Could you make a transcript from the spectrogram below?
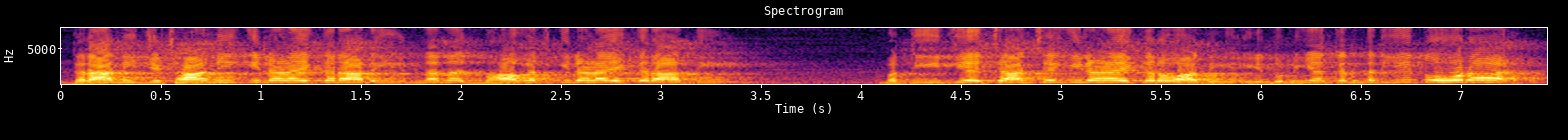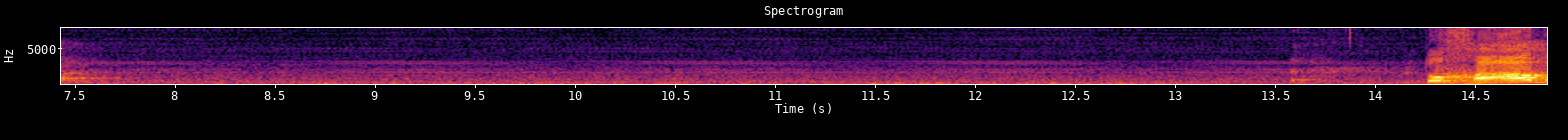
दरानी जिठानी की लड़ाई करा दी, ननद भावत की लड़ाई करा दी, भतीजे चाचे की लड़ाई करवा दी। ये दुनिया के अंदर ये तो हो रहा है। तो ख्वाब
